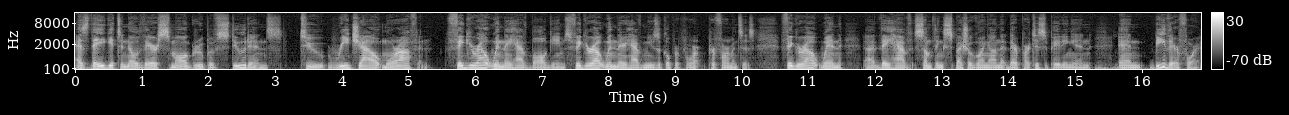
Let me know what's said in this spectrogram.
as they get to know their small group of students to reach out more often. Figure out when they have ball games. Figure out when they have musical perform- performances. Figure out when uh, they have something special going on that they're participating in and be there for it.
